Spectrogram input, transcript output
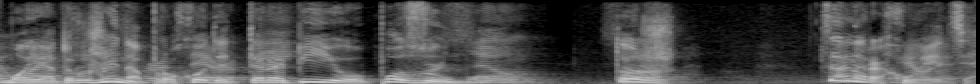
Моя дружина проходить терапію по зуму. Тож це не рахується.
